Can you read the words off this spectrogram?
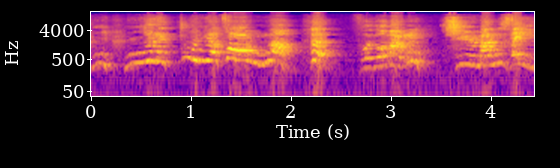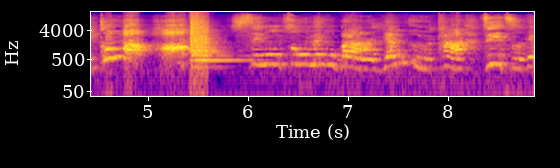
你你来做孽种啊！哼，父母们去门谁攻吧？哈！心中明白，因二他最知道，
